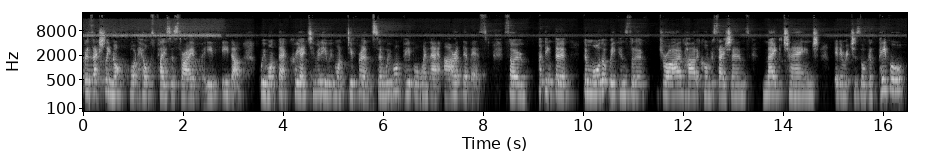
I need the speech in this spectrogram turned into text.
but it's actually not what helps places thrive either. We want that creativity, we want difference, and we want people when they are at their best. So I think the the more that we can sort of drive harder conversations, make change, it enriches organ- people,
